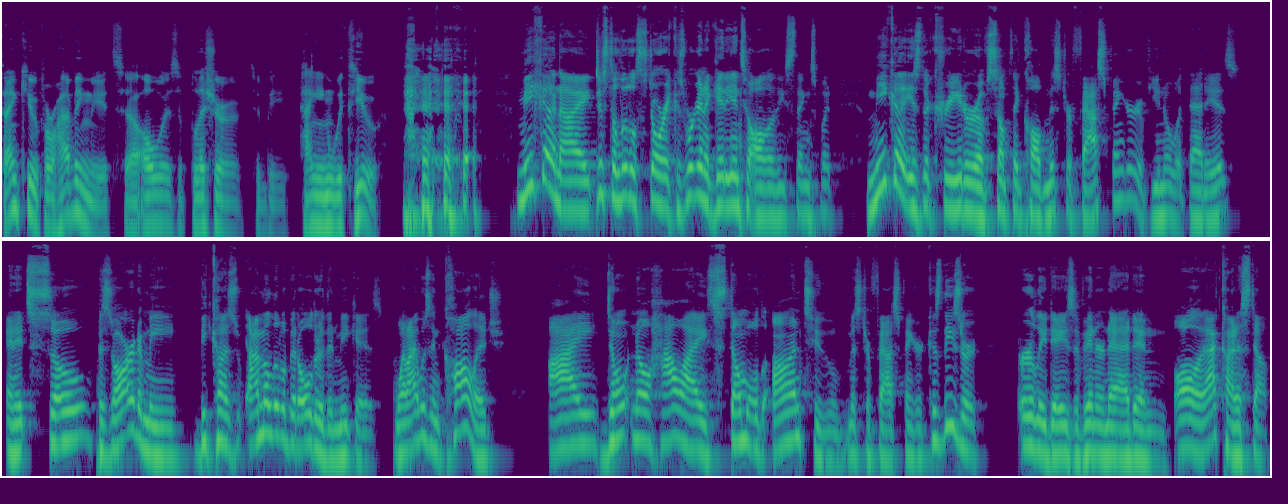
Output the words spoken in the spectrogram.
Thank you for having me. It's uh, always a pleasure to be hanging with you. Mika and I, just a little story because we're going to get into all of these things, but Mika is the creator of something called Mr. Fastfinger, if you know what that is. And it's so bizarre to me because I'm a little bit older than Mika is. When I was in college, I don't know how I stumbled onto Mr. Fastfinger because these are early days of internet and all of that kind of stuff.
